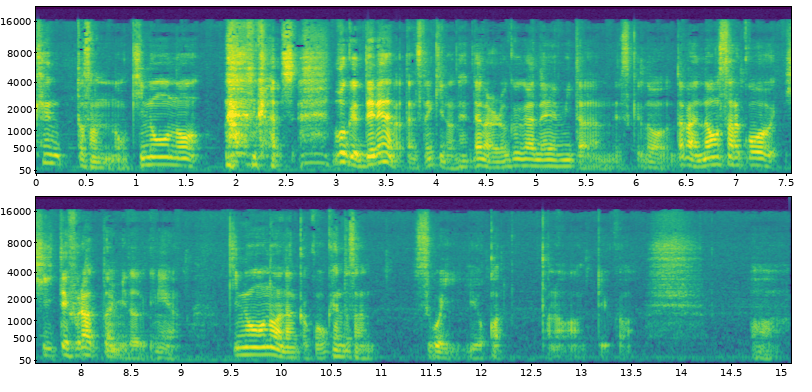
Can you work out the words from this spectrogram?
健太さんの昨日のなんか僕出れなかったんですね昨日ねだから録画で見たんですけどだからなおさらこう弾いてフラットに見た時に昨日のはなんかこう健太さんすごい良かったなっていうかああ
